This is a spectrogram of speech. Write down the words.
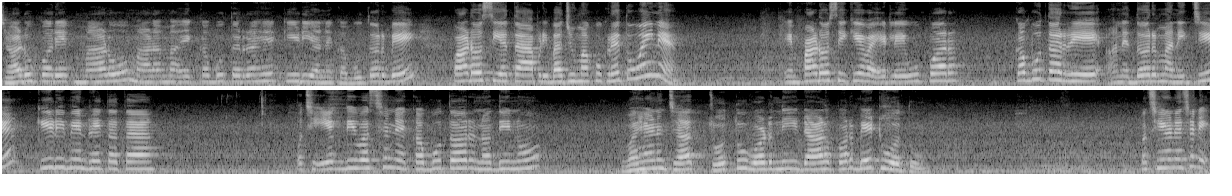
ઝાડ ઉપર એક માળો, માળામાં એક કબૂતર રહે, કીડી અને કબૂતર બે પાડોશી હતા. આપણી બાજુમાં કોક રહેતું હોય ને, એમ પાડોશી કહેવાય. એટલે ઉપર કબૂતર રહે અને દરમાં નીચે કીડીબેન રહેતા હતા. પછી એક દિવસ છે ને કબૂતર નદીનું વહેણ જાત જોતું વડની ડાળ પર બેઠું હતું. પછી એણે છે ને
